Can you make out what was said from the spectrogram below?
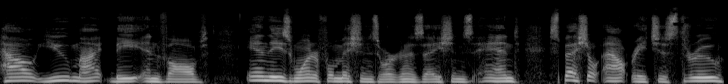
how you might be involved in these wonderful missions organizations and special outreaches through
